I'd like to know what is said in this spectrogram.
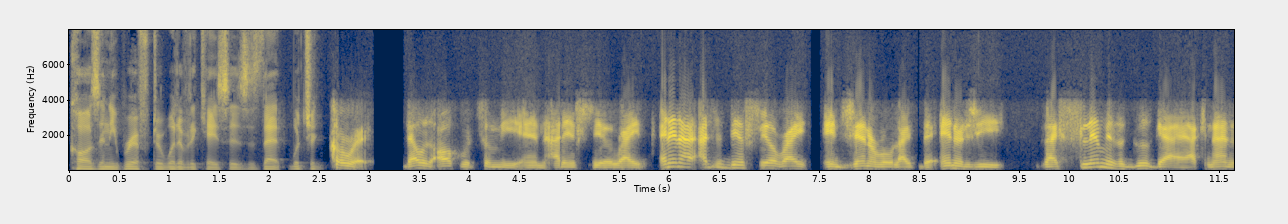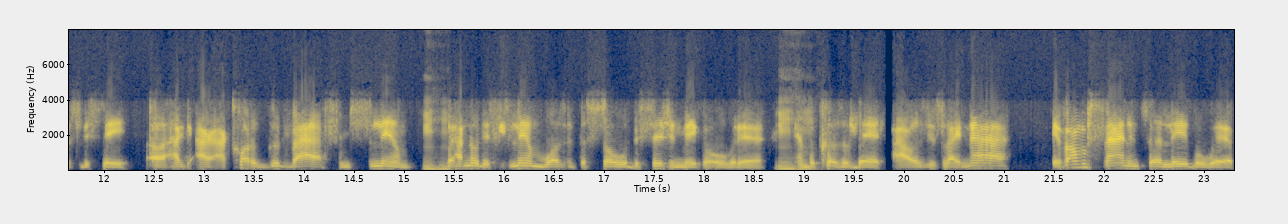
cause any rift or whatever the case is. Is that what you're? Correct. That was awkward to me, and I didn't feel right. And then I, I just didn't feel right in general. Like the energy, like Slim is a good guy. I can honestly say uh, I, I I caught a good vibe from Slim, Mhm, but I know that Slim wasn't the sole decision maker over there. mhm. And because of that, I was just like, nah. If I'm signing to a label where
